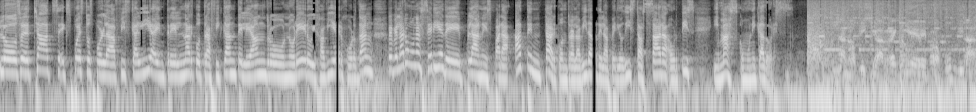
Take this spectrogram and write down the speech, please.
Los eh, chats expuestos por la fiscalía entre el narcotraficante Leandro Norero y Javier Jordán revelaron una serie de planes para atentar contra la vida de la periodista Sara Ortiz y más comunicadores. La noticia requiere profundidad.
